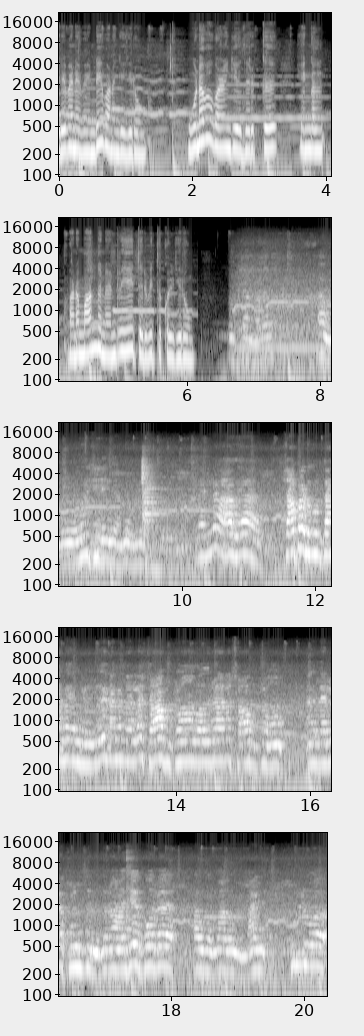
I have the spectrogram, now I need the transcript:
இறைவனை வேண்டி வணங்குகிறோம். உணவு வழங்கியதற்கு எங்கள் மனமார்ந்த நன்றியை தெரிவித்துக் கொள்கிறோம். சாப்பாடு கொடுத்தாங்க எங்களுக்கு. நாங்கள் நல்லா சாப்பிட்டோம். சாப்பிட்டோம். நாங்கள் நல்லா குளிச்சு இருக்கிறோம். அதே போல் அவங்க ம- புல்லு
